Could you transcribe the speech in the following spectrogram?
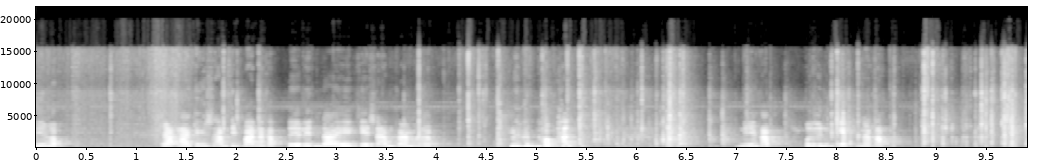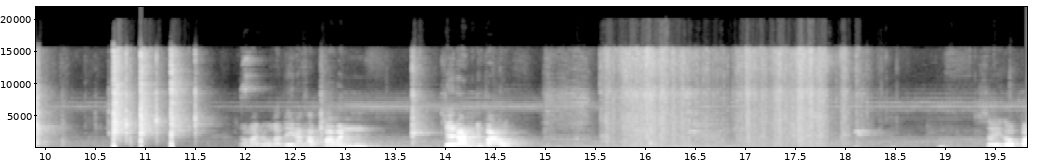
นี่ครับ ราคาแค่สามสิบบาทนะครับ แต่เล่นได้แค่สามครั้งนะครับก็พันนี่ครับ ปืนเก็บนะครับ เรามาดูกันเลยนะครับ ว่ามันจะดังหรือเปล่า ใส่เข้าไป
